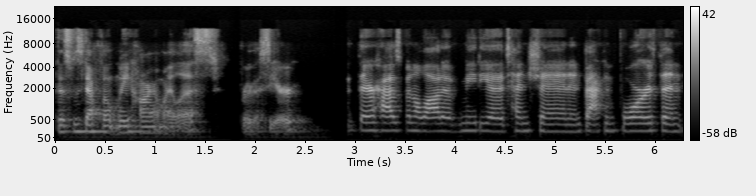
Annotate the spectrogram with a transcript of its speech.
this was definitely high on my list for this year. There has been a lot of media attention and back and forth and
